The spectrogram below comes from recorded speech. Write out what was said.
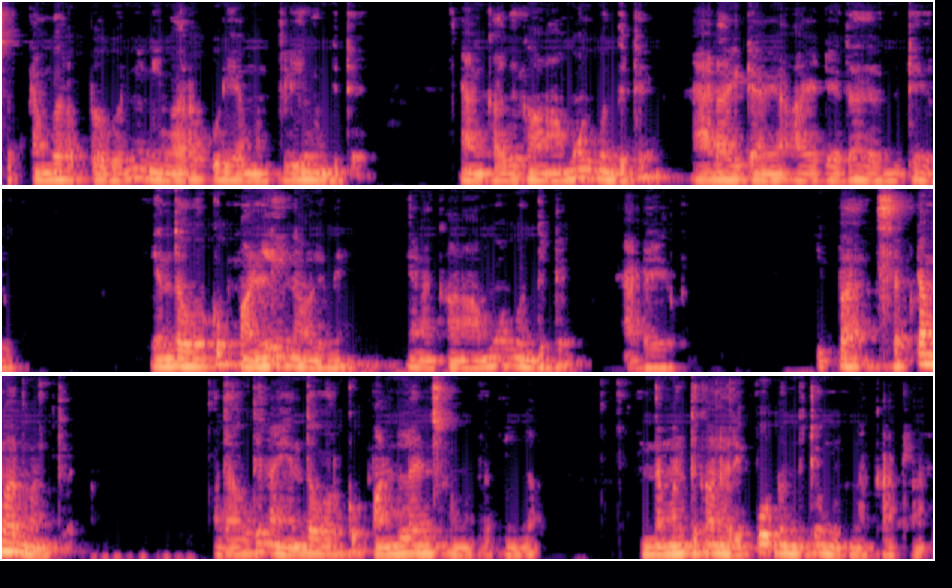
செப்டம்பர் அக்டோபர்னு நீ வரக்கூடிய மந்த்லேயும் வந்துட்டு எனக்கு அதுக்கான அமௌண்ட் வந்துட்டு ஆட் ஆகிட்டே ஆகிட்டே தான் இருந்துகிட்டே இருக்கும். எந்த ஒர்க்கும் பண்ணலினாலுமே எனக்கான அமௌண்ட் வந்துட்டு ஆட் ஆகிருக்கும் இப்போ செப்டம்பர் மந்த்து அதாவது நான் எந்த ஒர்க்கும் பண்ணலன்னு சொன்னேன் பார்த்தீங்களா இந்த மந்த்துக்கான ரிப்போர்ட் வந்துட்டு உங்களுக்கு நான் காட்டுறேன்.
